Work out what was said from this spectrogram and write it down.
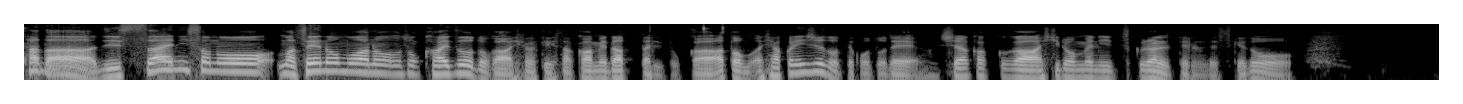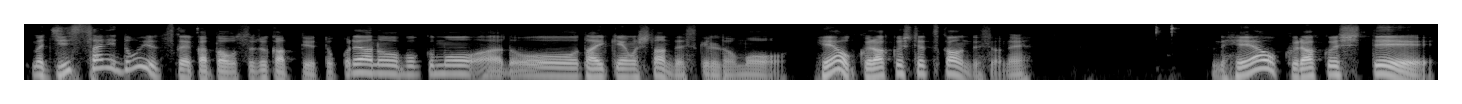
ただ、実際にその、まあ、性能もあのその解像度が比較的高めだったりとか、あと120度ってことで、視野角が広めに作られてるんですけど、まあ、実際にどういう使い方をするかっていうと、これあの僕もあの体験をしたんですけれども、部屋を暗くして使うんですよね。で部屋を暗くして、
